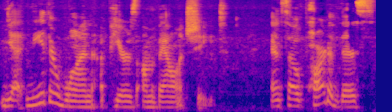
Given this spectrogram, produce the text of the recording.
Yet neither one appears on the balance sheet. And so part of this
